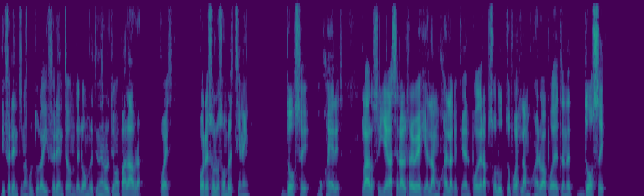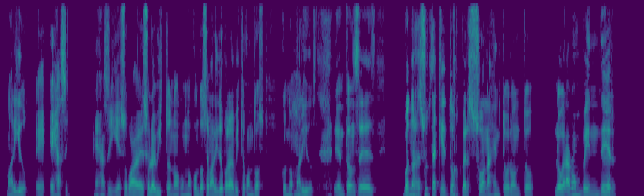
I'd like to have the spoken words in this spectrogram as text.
diferente, una cultura diferente, donde el hombre tiene la última palabra, pues por eso los hombres tienen 12 mujeres. Claro, si llega a ser al revés y es la mujer la que tiene el poder absoluto, pues la mujer va a poder tener 12 maridos. Es, así. Es así. Eso, eso lo he visto. No, no con 12 maridos, pero lo he visto con dos, con dos maridos. Entonces, bueno, resulta que dos personas en Toronto lograron vender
